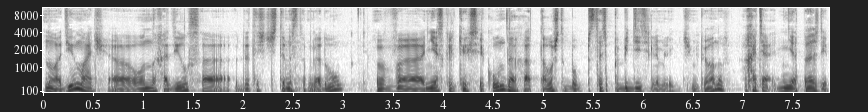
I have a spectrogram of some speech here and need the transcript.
Но один матч он находился в 2014 году в нескольких секундах от того, чтобы стать победителем Лиги Чемпионов. Хотя, нет, подожди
